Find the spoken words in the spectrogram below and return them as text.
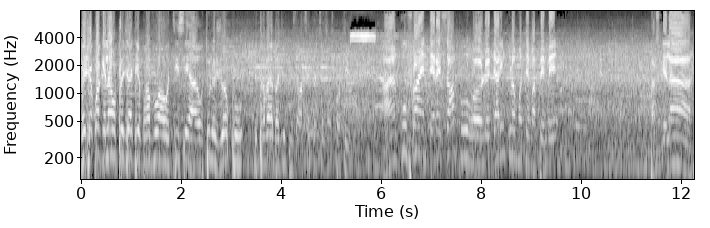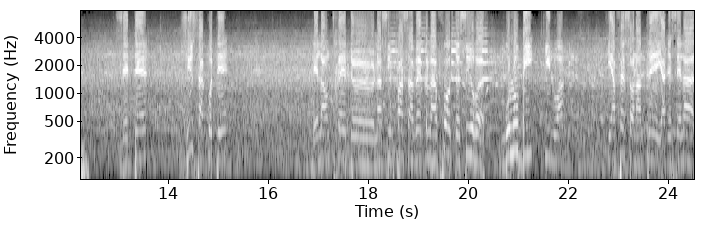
Mais je crois que là, on peut déjà dire bravo à Otis et à, tous les joueurs pour le travail abattu pour cette saison sportive. Un coup franc intéressant pour euh, le Daring Club Motema. Parce que là, c'était juste à côté de l'entrée de la surface avec la faute sur Mouloubi Kiloa qui a fait son entrée il y a de cela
